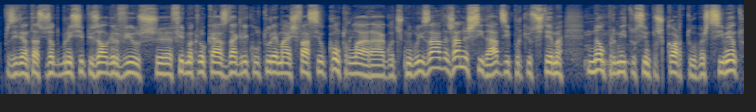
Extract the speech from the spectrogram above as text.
o Presidente da Associação de Municípios Algarvios eh, afirma que no caso da agricultura é mais fácil controlar a água disponibilizada, já nas cidades, e porque o sistema não permite o simples corte do abastecimento.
